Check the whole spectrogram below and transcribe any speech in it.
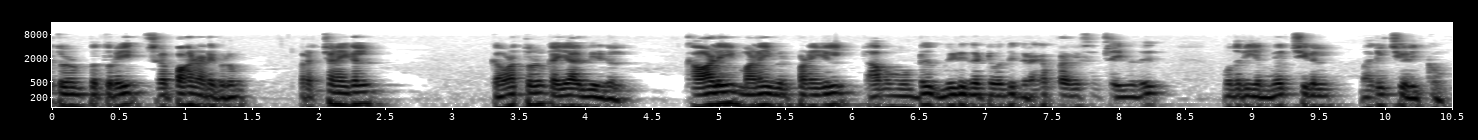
தொழில்நுட்பத்துறை சிறப்பாக நடைபெறும். பிரச்சனைகள் கவனத்துடன் கையாள்வீர்கள். காலை மனை விற்பனையில் லாபம் உண்டு. வீடு கட்டுவது கிரகப்பிரவேசம் செய்வது முதலிய முயற்சிகள் மகிழ்ச்சி அளிக்கும்.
